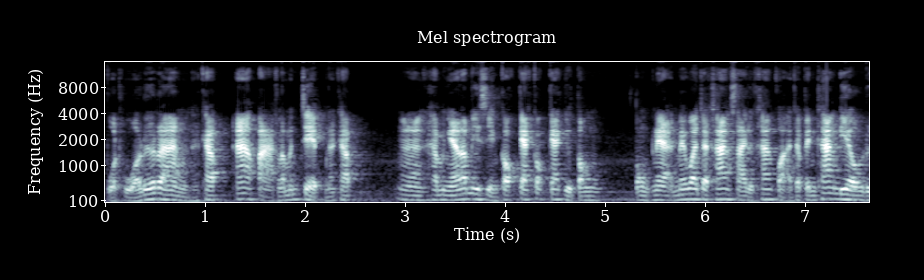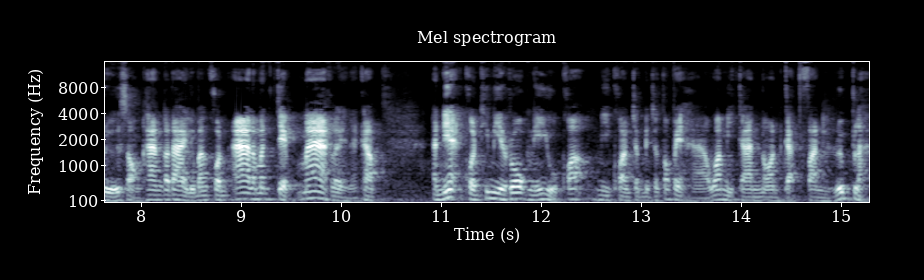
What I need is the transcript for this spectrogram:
ปวดหัวเรื้อรังนะครับอ้าปากแล้วมันเจ็บนะครับทำอย่างนี้นแล้วมีเสียงก๊อกแก๊กก๊อกแก๊กอยู่ตรงตรงเนี้ยไม่ว่าจะข้างซ้ายหรือข้างขวาจะเป็นข้างเดียวหรือ 2 ข้างก็ได้ หรือบางคนอ้าแล้วมันเจ็บมากเลยนะครับ อันเนี้ยคนที่มีโรคนี้อยู่ก็มีความจำเป็นจะต้องไปหาว่ามีการนอนกัดฟันหรือเปล่า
